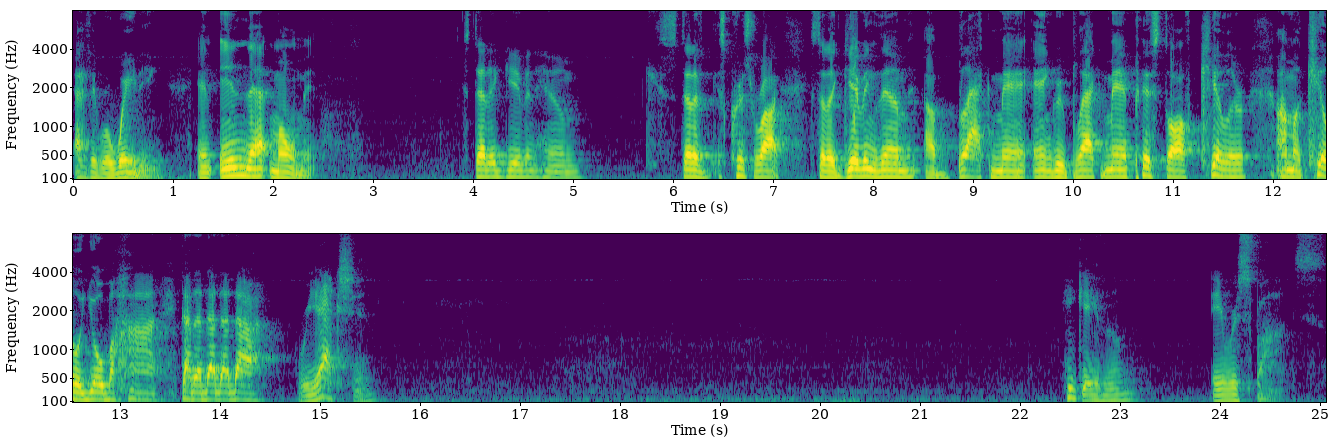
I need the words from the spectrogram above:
as they were waiting. And in that moment, instead of giving him, instead of Chris Rock, instead of giving them a black man, angry black man, pissed off killer, I'm gonna kill your behind, da da da da da reaction, he gave them a response.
